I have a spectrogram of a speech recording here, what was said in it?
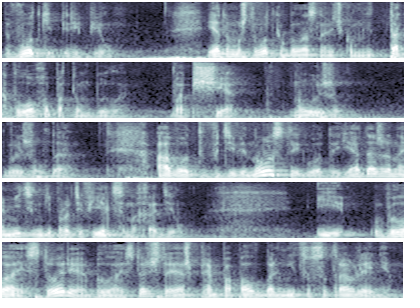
водки перепил. Я думаю, что водка была с новичком. Мне так плохо потом было. Вообще. Но выжил. Выжил, да. А вот в 90-е годы я даже на митинге против Ельцина ходил. И была история, была история, что я аж прям попал в больницу с отравлением.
